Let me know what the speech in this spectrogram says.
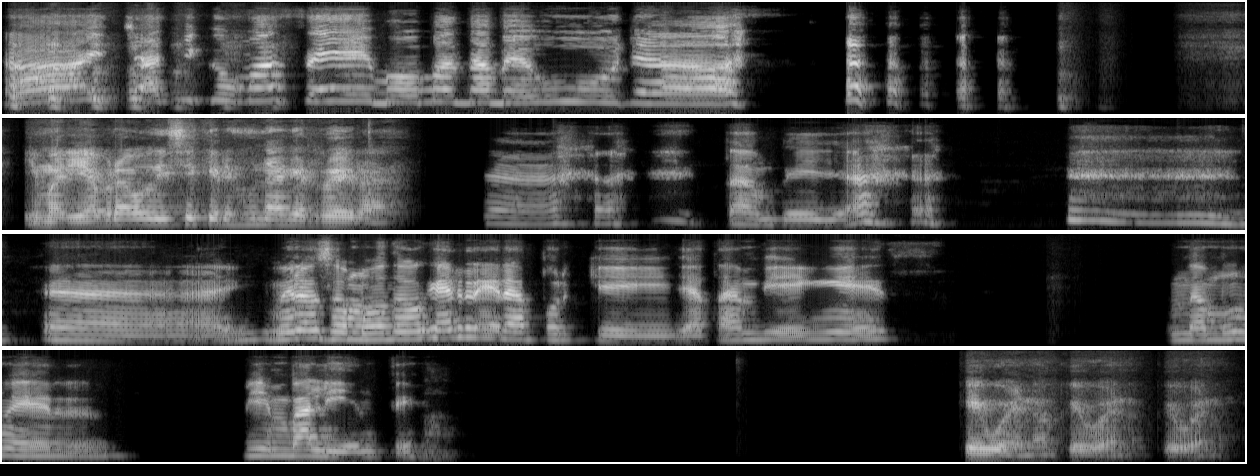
Ay, chachi, ¿cómo hacemos? Mándame una. Y María Bravo dice que eres una guerrera. tan bella. Ay, bueno, somos dos guerreras porque ella también es una mujer bien valiente. Qué bueno, qué bueno, qué bueno.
